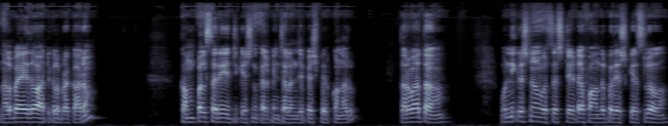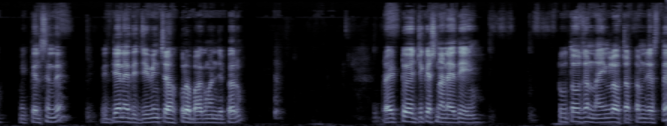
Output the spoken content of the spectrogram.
నలభై ఐదో ఆర్టికల్ ప్రకారం కంపల్సరీ ఎడ్యుకేషన్ కల్పించాలని చెప్పేసి పేర్కొన్నారు. తర్వాత Unnikrishnan versus state of Andhra Pradesh కేసులో మీకు తెలిసిందే విద్య అనేది జీవించే హక్కులో భాగమని చెప్పారు. రైట్ టు ఎడ్యుకేషన్ అనేది టూ థౌజండ్ నైన్లో చట్టం చేస్తే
